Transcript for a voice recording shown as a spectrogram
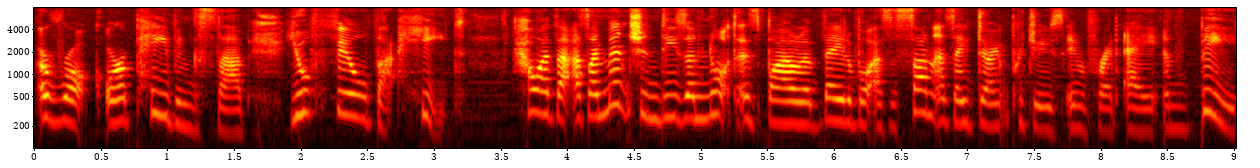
a rock or a paving slab, you'll feel that heat. However, as I mentioned, these are not as bioavailable as the sun as they don't produce infrared A and B.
